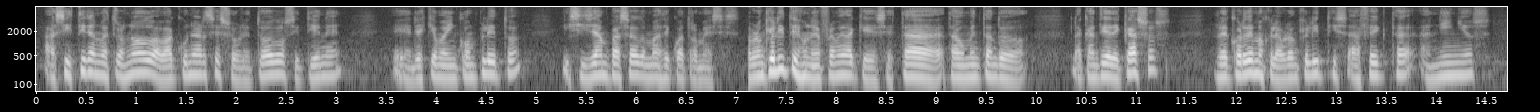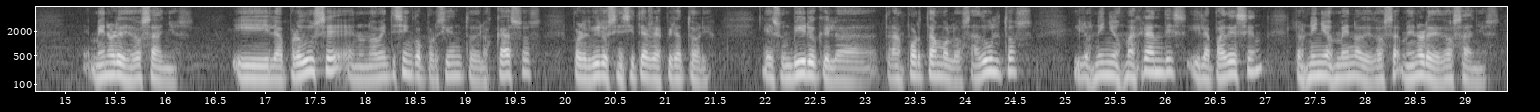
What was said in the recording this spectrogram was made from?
asistir a nuestros nodos a vacunarse, sobre todo si tiene eh, el esquema incompleto y si ya han pasado más de cuatro meses. La bronquiolitis es una enfermedad que se está, está aumentando la cantidad de casos. Recordemos que la bronquiolitis afecta a niños menores de dos años y la produce en un 95% de los casos por el virus sincitial respiratorio. Es un virus que la transportamos los adultos y los niños más grandes y la padecen los niños menos de dos, menores de dos años.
